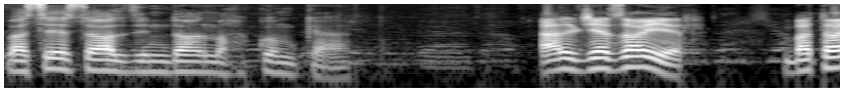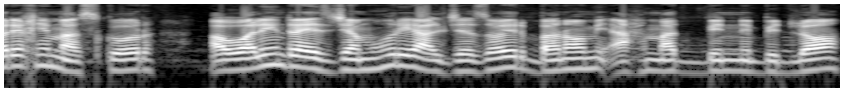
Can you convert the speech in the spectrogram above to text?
به سه سال زندان محکوم کرد. الجزایر. به تاریخ مذکور اولین رئیس جمهور الجزایر به نام احمد بن بدلا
